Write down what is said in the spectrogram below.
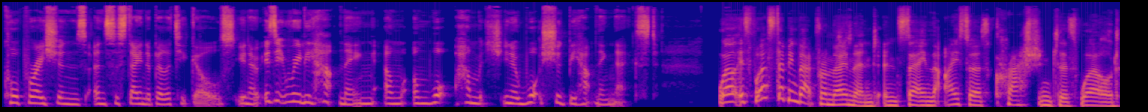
corporations and sustainability goals? You know, is it really happening, and and what, how much, you know, what should be happening next? Well, it's worth stepping back for a moment and saying that ISOs crashed into this world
